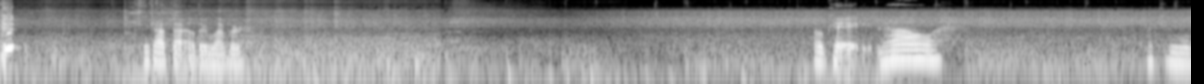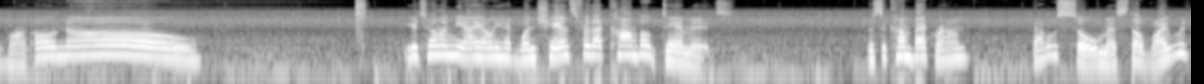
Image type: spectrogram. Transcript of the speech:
I got that other lever. Okay, now I can move on. Oh no! You're telling me I only had one chance for that combo? Damn it. Does it come back round? That was so messed up. Why would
